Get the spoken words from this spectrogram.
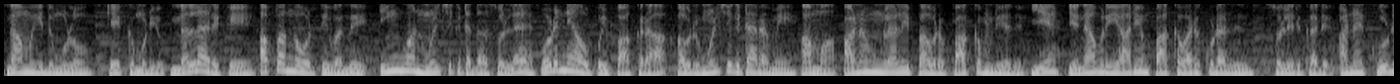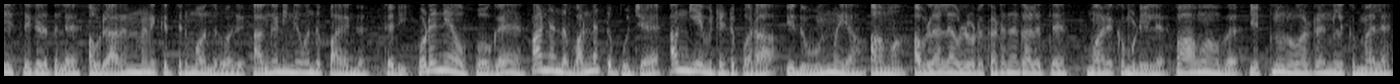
நாம இது மூலம் கேட்க முடியும். நல்லா இருக்கே. அப்ப அங்க ஒருத்தி வந்து இங்வான் முழிச்சுக்கிட்டதா சொல்ல? உடனே அவ போய் பாக்குறா. அவர் முழிச்சுக்கிட்டாராமே. ஆமா ஆனா உங்களால இப்ப அவரை பார்க்க முடியாது. ஏன்? ஏன்னா அவர் யாரையும் பார்க்க வரக்கூடாது சொல்லியிருக்காரு. ஆனா கூடிய சீக்கிரத்துல அவர் அரண்மனைக்கு திரும்ப வந்துருவாரு. அங்க நீங்க வந்து பாருங்க. சரி உடனே அவ போக ஆனா அந்த வண்ணத்து பூச்சை அங்கேயே விட்டுட்டு போறா. இது உண்மையா? ஆமா. அவளால அவளோட கடந்த காலத்தை மறக்க முடியல. பாவம் அவ. எட்நூறு வருடங்களுக்கு மேல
